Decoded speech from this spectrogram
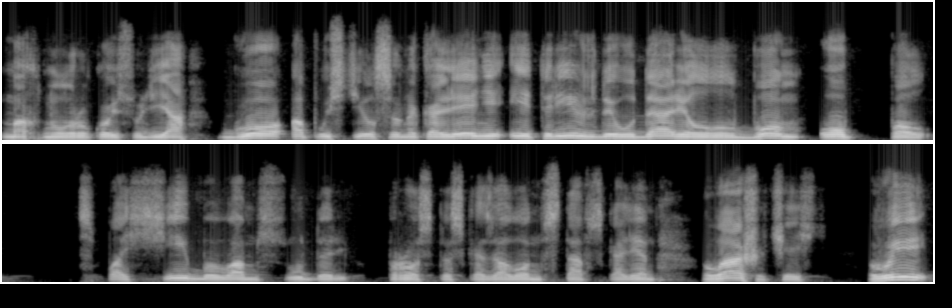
махнул рукой судья. Го опустился на колени и трижды ударил лбом об пол. Спасибо вам, сударь, просто сказал он, встав с колен. Ваша честь, вы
